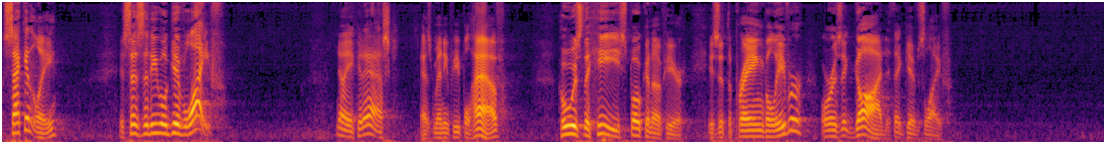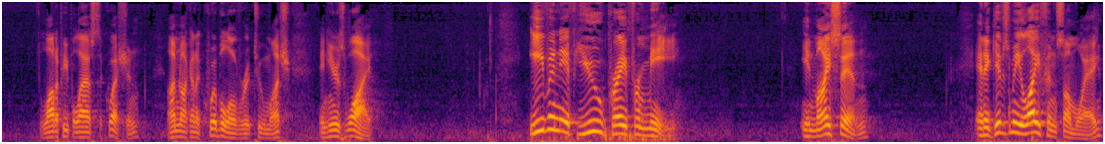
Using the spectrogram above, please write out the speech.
Secondly, it says that he will give life. Now you could ask, as many people have, who is the he spoken of here? Is it the praying believer or is it God that gives life? A lot of people ask the question. I'm not going to quibble over it too much, and here's why. Even if you pray for me in my sin, and it gives me life in some way,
